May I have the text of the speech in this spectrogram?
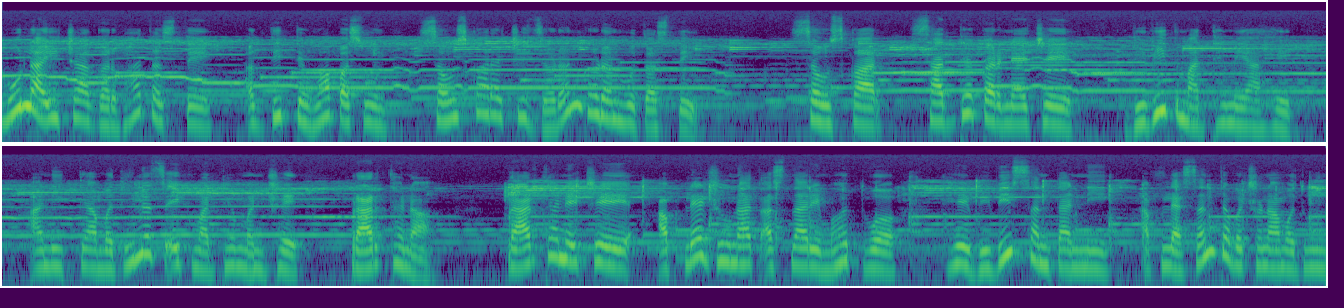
मूल आईच्या गर्भात असते अगदी तेव्हापासून संस्काराची जडणघडण होत असते. संस्कार साध्य करण्याचे विविध माध्यमे आहेत आणि त्यामधीलच एक माध्यम म्हणजे प्रार्थना. प्रार्थनेचे आपल्या जीवनात असणारे महत्त्व हे विविध संतांनी आपल्या संत वचनामधून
